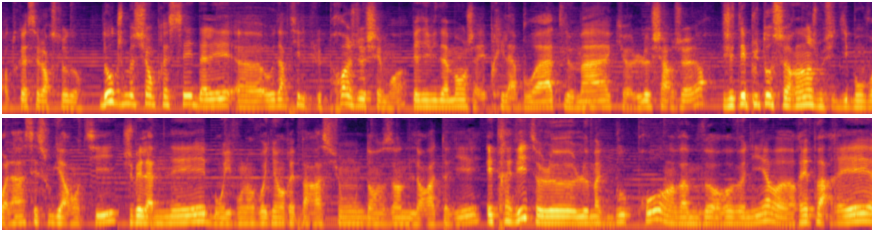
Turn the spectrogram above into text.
En tout cas, c'est leur slogan. Donc, je me suis empressé d'aller euh, au Darty le plus proche de chez moi. Bien évidemment, j'avais pris la boîte, le Mac, euh, le chargeur. J'étais plutôt serein, je me suis dit, bon voilà, c'est sous garantie, je vais l'amener, bon, ils vont l'envoyer en réparation dans un de leurs ateliers. Et très vite, le, MacBook Pro hein, va me revenir euh, réparé,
